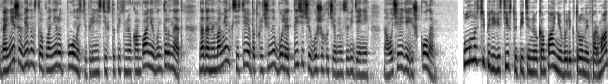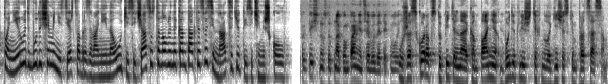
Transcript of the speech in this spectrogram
В дальнейшем ведомство планирует полностью перенести вступительную кампанию в интернет. На данный момент к системе подключены более тысячи высших учебных заведений. На очереди и школы. Полностью перевести вступительную кампанию в электронный формат планирует в будущем Министерство образования и науки. Сейчас установлены контакты с 18 тысячами школ. Фактично вступна кампанія це буде технологія. Уже скоро вступительная кампания будет лишь технологическим процессом.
